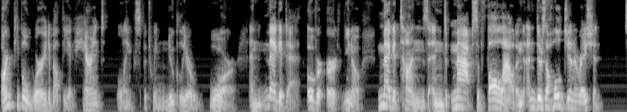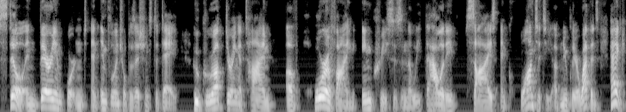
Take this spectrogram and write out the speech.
aren't people worried about the inherent links between nuclear war and megadeath over Earth, you know, megatons and maps of fallout. And, and there's a whole generation still in very important and influential positions today who grew up during a time of horrifying increases in the lethality, size, and quantity of nuclear weapons. Heck,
